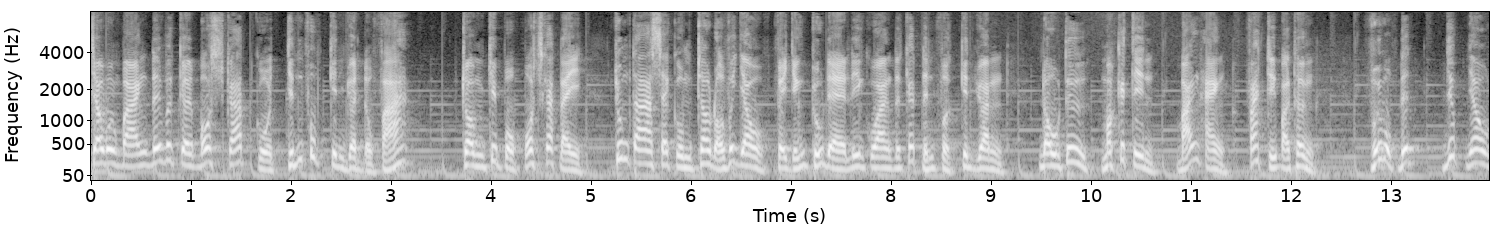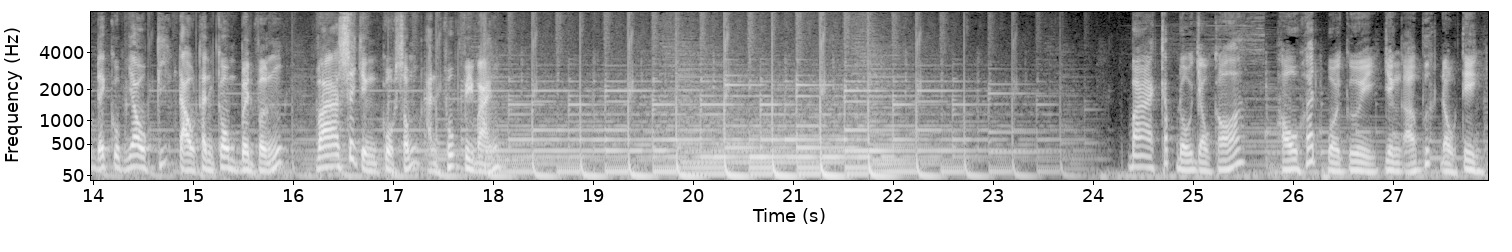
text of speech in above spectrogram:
Chào mừng bạn đến với kênh Postcard của 9 phút kinh doanh đột phá. Trong chiếc mục Postcard này, chúng ta sẽ cùng trao đổi với nhau về những chủ đề liên quan đến các lĩnh vực kinh doanh, đầu tư, marketing, bán hàng, phát triển bản thân, với mục đích giúp nhau để cùng nhau kiến tạo thành công bền vững và xây dựng cuộc sống hạnh phúc viên mãn. Ba cấp độ giàu có, hầu hết mọi người dừng ở bước đầu tiên.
